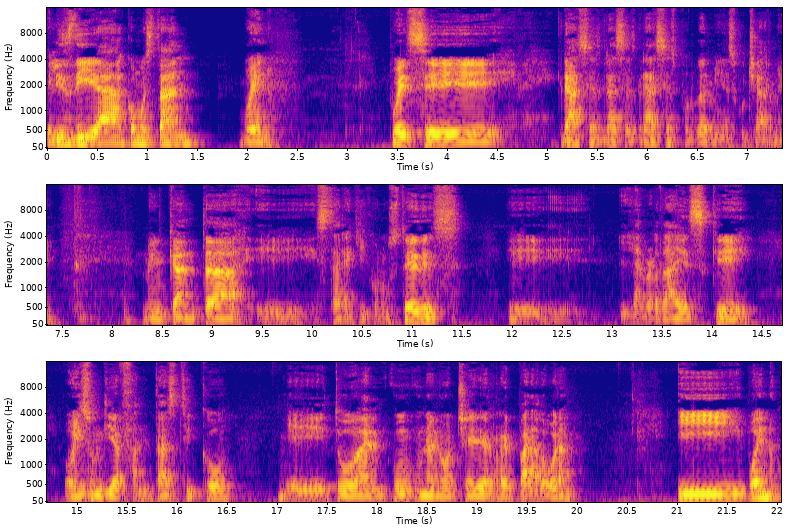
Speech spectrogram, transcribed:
Feliz día, ¿cómo están? Bueno, pues eh, gracias, gracias, gracias por verme y escucharme. Me encanta eh, estar aquí con ustedes. Eh, la verdad es que hoy es un día fantástico. tuve una noche reparadora. Y bueno,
